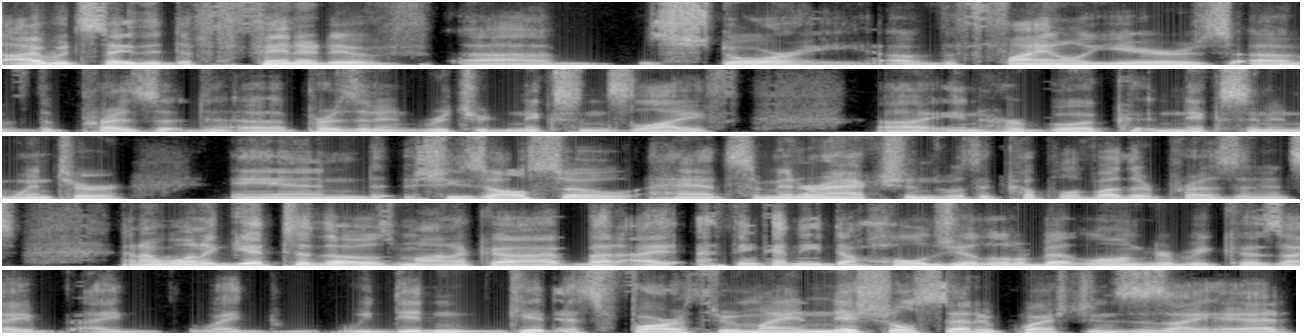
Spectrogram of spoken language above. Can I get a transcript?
I would say, the definitive uh, story of the final years of the president, uh, President Richard Nixon's life, uh, in her book Nixon in Winter, and she's also had some interactions with a couple of other presidents. And i want to get to those monica but I, I, think i need to hold you a little bit longer because I, I, I we didn't get as far through my initial set of questions as i had.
